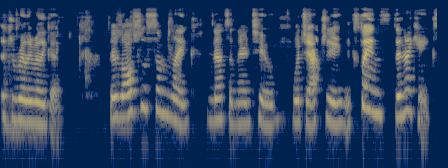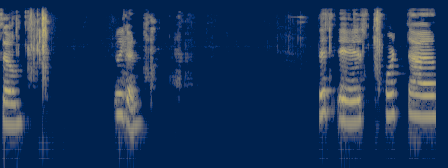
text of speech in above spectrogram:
it's really, really good. There's also some, like, nuts in there, too, which actually explains the nut cake, so, really good. This is torta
